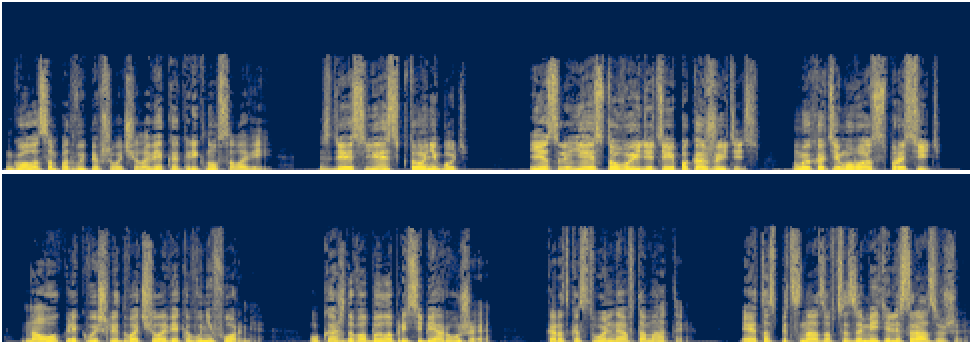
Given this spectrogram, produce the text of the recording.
Голосом подвыпившего человека крикнул Соловей. «Здесь есть кто-нибудь? Если есть, то выйдите и покажитесь. Мы хотим у вас спросить». На оклик вышли два человека в униформе. У каждого было при себе оружие. Короткоствольные автоматы. Это спецназовцы заметили сразу же.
